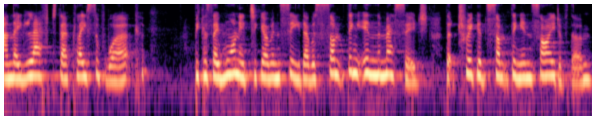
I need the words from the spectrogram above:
and they left their place of work because they wanted to go and see. There was something in the message that triggered something inside of them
